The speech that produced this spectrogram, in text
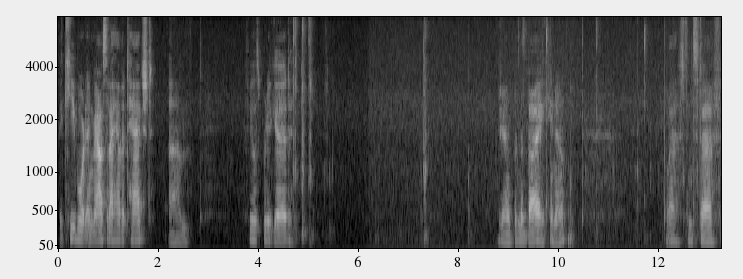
the keyboard and mouse that I have attached. Um, feels pretty good. Jumping the bike, you know. Blasting stuff.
